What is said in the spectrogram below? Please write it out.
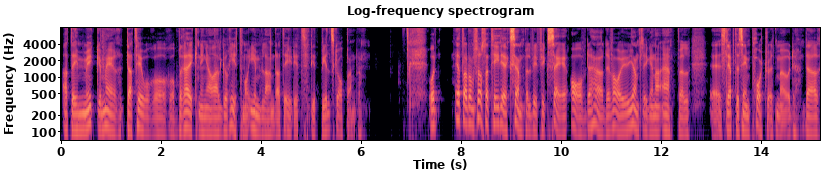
att det är mycket mer datorer och beräkningar och algoritmer inblandat i ditt, ditt bildskapande. Och ett av de första tidiga exempel vi fick se av det här, det var ju egentligen när Apple eh, släppte sin Portrait Mode, där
